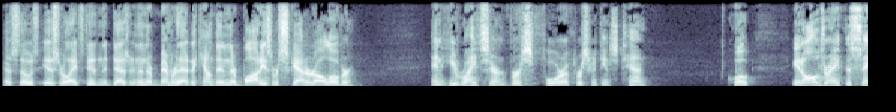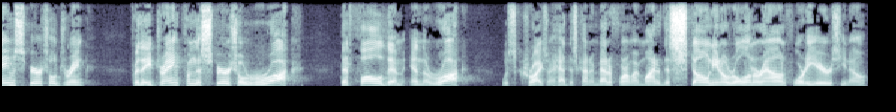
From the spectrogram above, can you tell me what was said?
as those Israelites did in the desert. And then remember that account, then their bodies were scattered all over. And he writes there in verse 4 of 1 Corinthians 10, quote, In all drank the same spiritual drink, for they drank from the spiritual rock that followed them, and the rock was Christ. I had this kind of metaphor in my mind of this stone, you know, rolling around 40 years, you know.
